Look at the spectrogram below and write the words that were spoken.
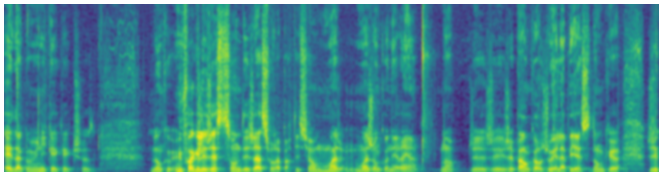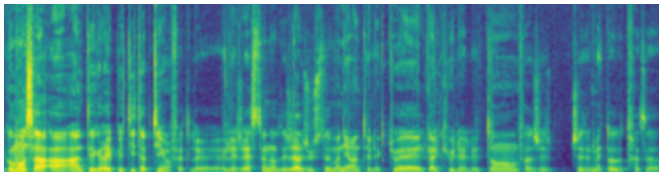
aide à communiquer quelque chose. Donc, une fois que les gestes sont déjà sur la partition, moi, moi j'en connais rien. Non, je n'ai pas encore joué la pièce. Donc, euh, je commence à, intégrer petit à petit, en fait, les gestes. Non déjà, juste de manière intellectuelle, calculer le temps. Enfin, j'ai des méthodes très... Euh,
